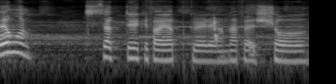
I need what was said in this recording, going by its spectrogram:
It won't suck dick if I upgrade it, I'm not very sure.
